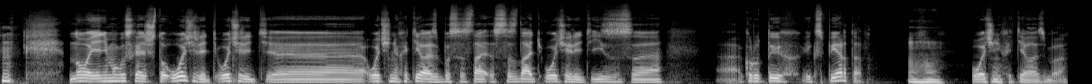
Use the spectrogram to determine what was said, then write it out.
Но я не могу сказать, что очередь. Очередь, э, очень хотелось бы создать, создать очередь из э, крутых экспертов. Угу. Очень хотелось бы.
